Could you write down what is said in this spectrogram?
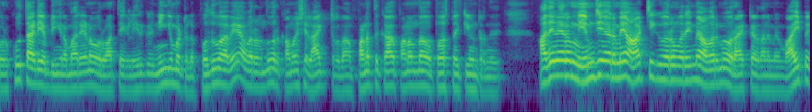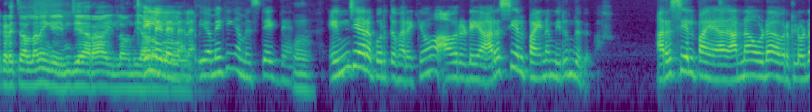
ஒரு கூத்தாடி அப்படிங்கிற மாதிரியான ஒரு வார்த்தைகள் இருக்கு. நீங்க மட்டும் இல்லை பொதுவாகவே அவர் வந்து ஒரு கமர்ஷியல் ஆக்டர் தான். பணத்துக்காக பணம் தான் ஒரு பெர்ஸ்பெக்டிவ் இருந்தது. அதே நேரம் எம்ஜிஆருமே ஆட்சிக்கு வரும் வரையுமே அவருமே ஒரு ஆக்டர் தானே மேம் வாய்ப்பு கிடைச்சால் தானே இங்க எம்ஜிஆரா இல்ல வந்து இல்ல இல்ல இல்ல யூ மேக்கிங் அ மிஸ்டேக் ம். எம்ஜிஆரை பொறுத்த வரைக்கும் அவருடைய அரசியல் பயணம் இருந்தது அரசியல் பய அண்ணாவோட அவர்களோட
